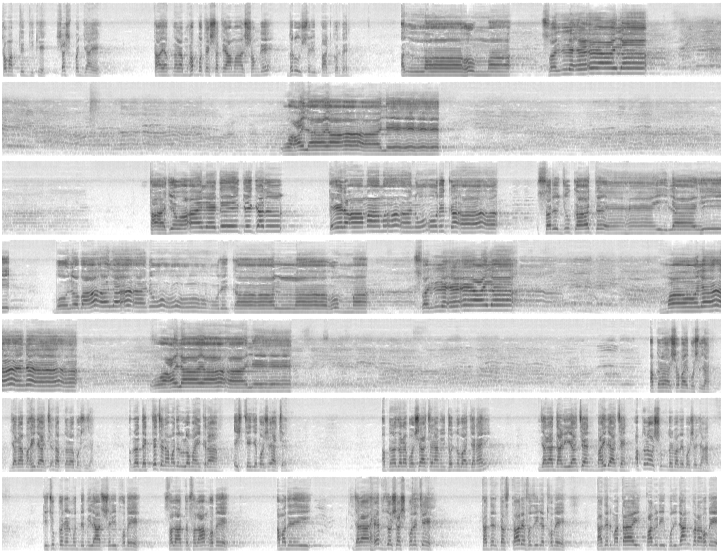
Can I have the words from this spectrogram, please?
সমাপ্তির দিকে শেষ পর্যায়ে তাই আপনারা মোহব্বতের সাথে আমার সঙ্গে দরুদ শরীফ পাঠ করবেন আল্লাহুম্মা সাল্লি আলা وعلى آله تاج والد کر تیرا ماما نور کا سر جھکاتے ہیں الہی بولو بالا نور کا اللہم صلی علی مولانا وعلى آله আপনারা সবাই বসে যান যারা বাহিরে আছেন আপনারা বসে যান আপনারা দেখতেছেন আমাদের উলামা ইকরাম স্টেজে বসে আছেন আপনারা যারা বসে আছেন আমি ধন্যবাদ জানাই যারা দাঁড়িয়ে আছেন বাইরে আছেন আপনারাও সুন্দরভাবে বসে যান কিছুক্ষণের মধ্যে মিলাদ শরীফ হবে সালাত সালাম হবে। আমাদের এই যারা হেফজ শেষ করেছে, তাদের দস্তারে ফজিলত হবে, তাদের মাথায় পাগড়ি পরিধান করা হবে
